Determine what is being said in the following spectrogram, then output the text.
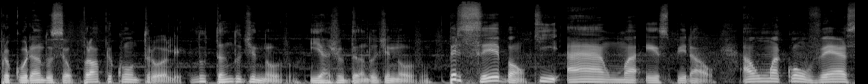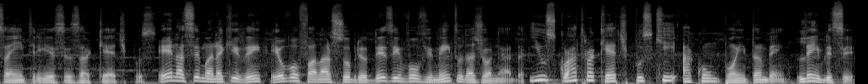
procurando o seu próprio controle, lutando de novo e ajudando de novo. Percebam que há uma espiral, há uma conversa entre esses arquétipos. E na semana que vem eu vou falar sobre o desenvolvimento da jornada e os quatro arquétipos que a compõem também. Lembre-se,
